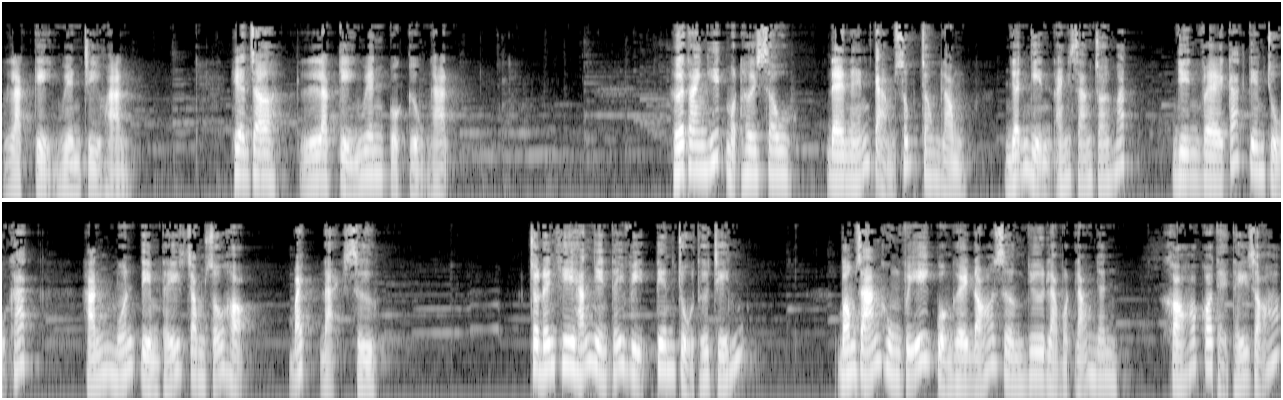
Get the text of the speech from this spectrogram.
là kỷ nguyên trì hoàn. Hiện giờ là kỷ nguyên của cửu ngạn. Hứa thanh hít một hơi sâu, đè nén cảm xúc trong lòng, nhẫn nhịn ánh sáng chói mắt, nhìn về các tiên chủ khác, hắn muốn tìm thấy trong số họ Bách Đại Sư. Cho đến khi hắn nhìn thấy vị tiên chủ thứ 9, bóng dáng hùng vĩ của người đó dường như là một lão nhân, khó có thể thấy rõ,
